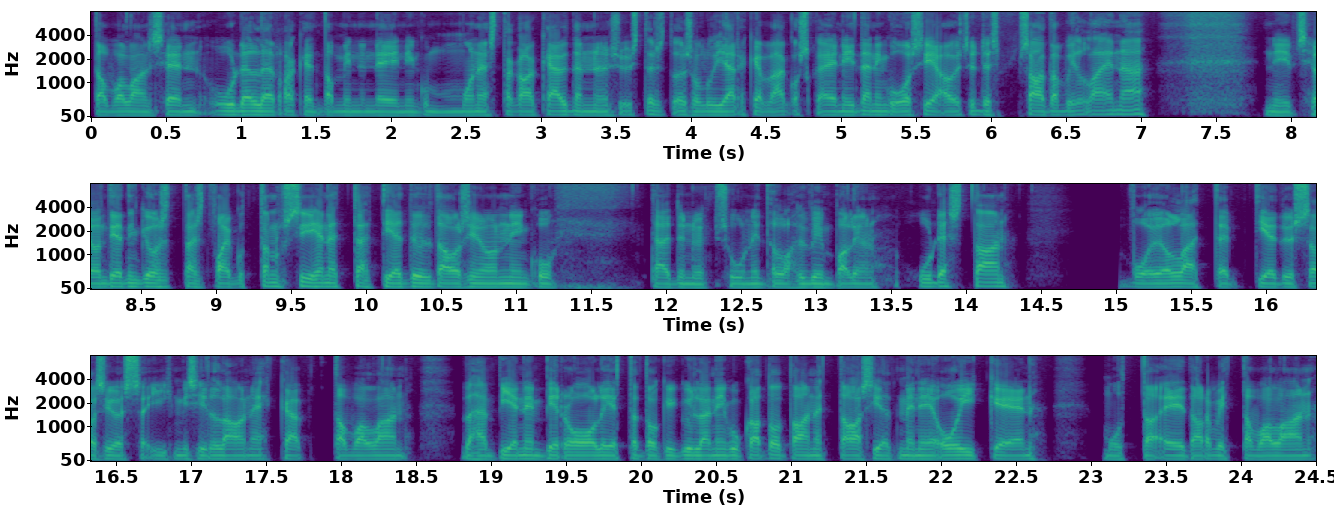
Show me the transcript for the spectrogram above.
tavallaan sen uudelleen rakentaminen ei niin kuin monestakaan käytännön syystä sit olisi ollut järkevää, koska ei niitä niin kuin osia olisi edes saatavilla enää. Niin se on tietenkin osittain vaikuttanut siihen, että tietyiltä osin on niin kuin täytynyt suunnitella hyvin paljon uudestaan. Voi olla, että tietyissä asioissa ihmisillä on ehkä tavallaan vähän pienempi rooli, että toki kyllä niin kuin katsotaan, että asiat menee oikein, mutta ei tarvitse tavallaan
